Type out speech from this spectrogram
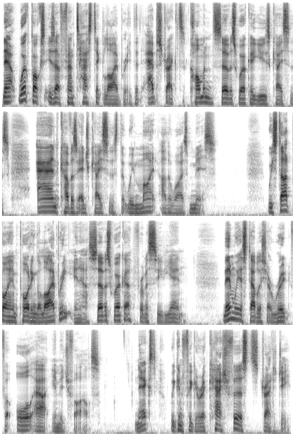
Now, Workbox is a fantastic library that abstracts common service worker use cases and covers edge cases that we might otherwise miss. We start by importing the library in our service worker from a CDN. Then we establish a route for all our image files. Next, we configure a cache-first strategy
